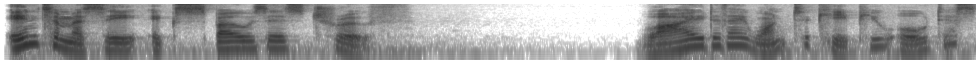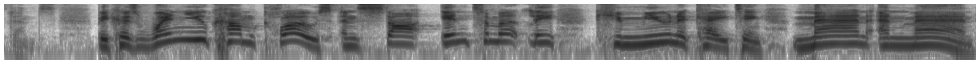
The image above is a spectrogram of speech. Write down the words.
Intimacy exposes truth. Why do they want to keep you all distance? Because when you come close and start intimately communicating man and man,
